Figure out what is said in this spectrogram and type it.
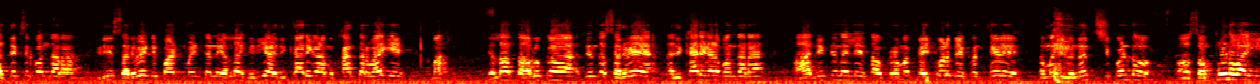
ಅಧ್ಯಕ್ಷರು ಬಂದಾರ. ಇಡೀ ಸರ್ವೆ ಡಿಪಾರ್ಟ್ಮೆಂಟ್ ಎಲ್ಲ ಹಿರಿಯ ಅಧಿಕಾರಿಗಳ ಮುಖಾಂತರವಾಗಿ ಎಲ್ಲ ತಾಲೂಕಾದಿಂದ ಸರ್ವೆ ಅಧಿಕಾರಿಗಳು ಬಂದಾರ. ಆ ನಿಟ್ಟಿನಲ್ಲಿ ತಾವು ಕ್ರಮ ಕೈಗೊಳ್ಳಬೇಕು ಅಂತ ಹೇಳಿ ತಮ್ಮಲ್ಲಿ ವಿನಂತಿಸಿಕೊಂಡು ಸಂಪೂರ್ಣವಾಗಿ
